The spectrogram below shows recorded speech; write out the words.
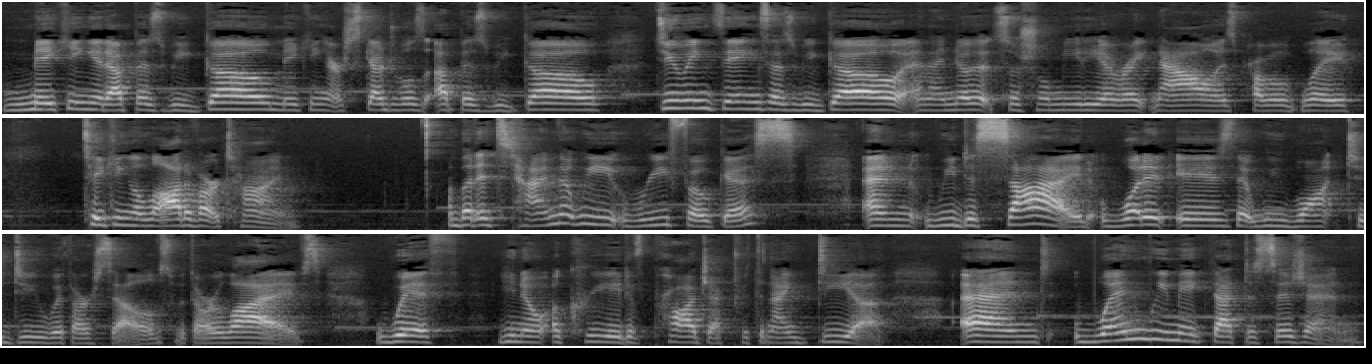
making it up as we go, making our schedules up as we go, doing things as we go. And I know that social media right now is probably taking a lot of our time. But it's time that we refocus and we decide what it is that we want to do with ourselves, with our lives, with, you know, a creative project, with an idea. And when we make that decision,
